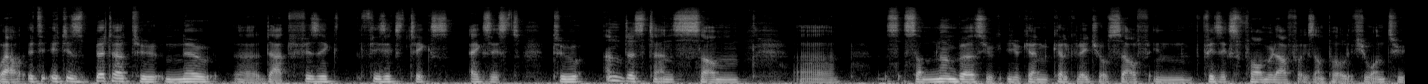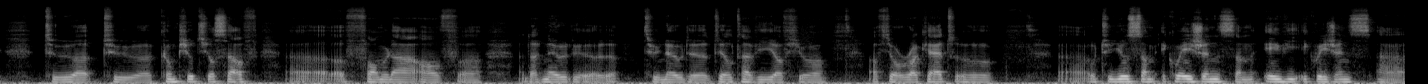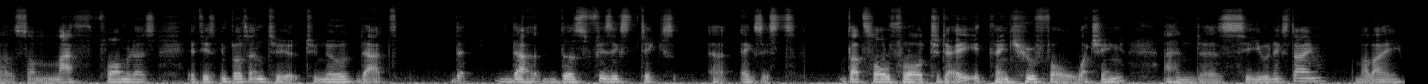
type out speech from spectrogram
well, it, it is better to know uh, that physics, physics ticks exist to understand some uh, some numbers. You, you can calculate yourself in physics formula for example if you want to to uh, to uh, compute yourself uh, a formula of uh, I don't know to know the delta v of your of your rocket uh, to use some equations, some AV equations, uh, some math formulas, it is important to, to know that, that, that those physics ticks uh, exist. That's all for today. Thank you for watching and see you next time. Bye bye.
